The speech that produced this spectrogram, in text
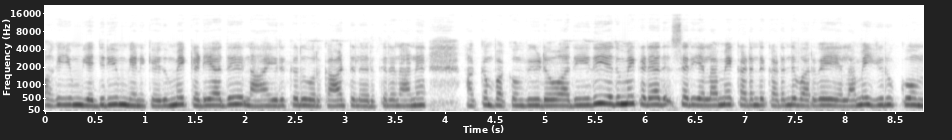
பகையும் எதிரியும் எனக்கு எதுவுமே கிடையாது. நான் இருக்கிறது ஒரு காட்டில் இருக்கிற நான் அக்கம் பக்கம் வீடோ அது இது எதுவுமே கிடையாது. சரி எல்லாமே கடந்து கடந்து வரவே எல்லாமே இருக்கும்.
